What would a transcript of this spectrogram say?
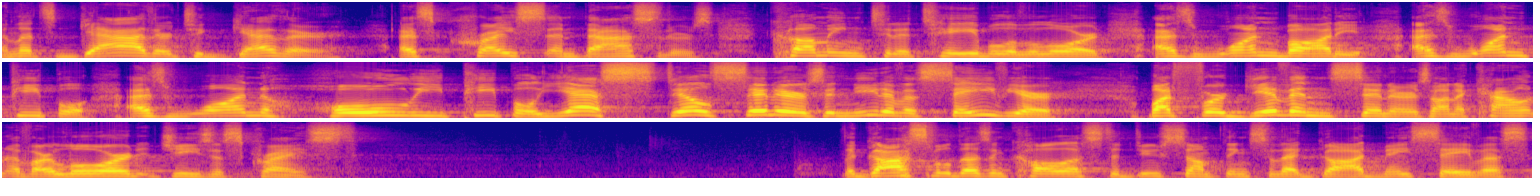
And let's gather together as Christ's ambassadors, coming to the table of the Lord as one body, as one people, as one holy people. Yes, still sinners in need of a Savior, but forgiven sinners on account of our Lord Jesus Christ. The gospel doesn't call us to do something so that God may save us.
